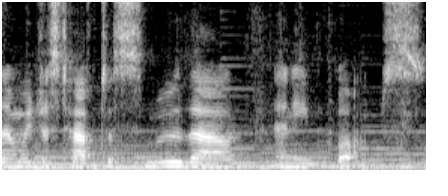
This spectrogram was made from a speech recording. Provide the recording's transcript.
Then we just have to smooth out any bumps.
